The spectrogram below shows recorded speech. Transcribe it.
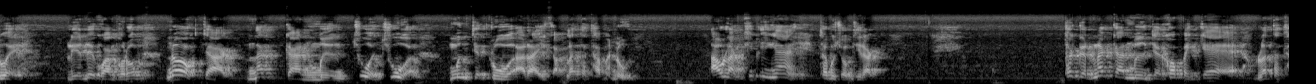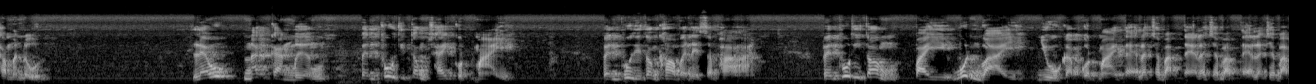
ด้วย เรียนด้วยความเคารพนอกจากนักการเมืองชั่วชั่วมึงจะกลัวอะไรกับรัฐธรรมนูญ เอาหลักคิดง่ายๆท่านผู้ชมที่รัก ถ้าเกิดนักการเมืองจะเข้าไปแก้รัฐธรรมนูญ แล้วนักการเมืองเป็นผู้ที่ต้องใช้กฎหมาย เป็นผู้ที่ต้องเข้าไปในสภา เป็นผู้ที่ต้องไปวุ่นวายอยู่กับกฎหมายแต่ละฉบับแต่ละฉบับแต่ละฉบับ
